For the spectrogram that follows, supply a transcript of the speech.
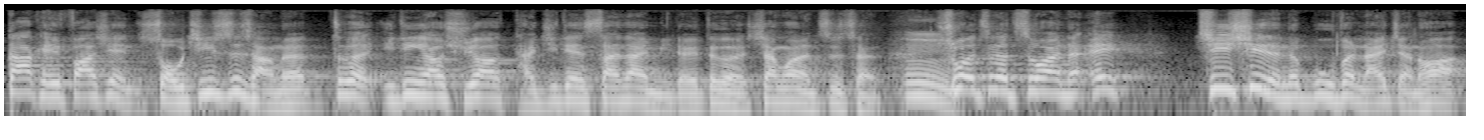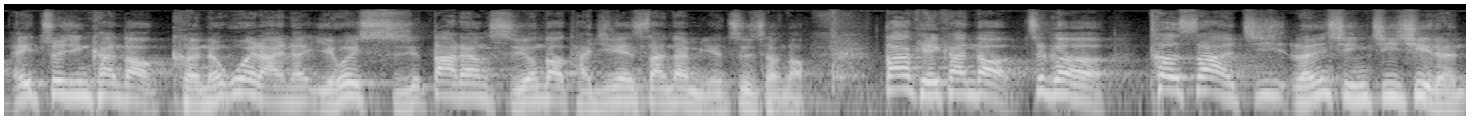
大家可以发现，手机市场呢，这个一定要需要台积电三纳米的这个相关的制程，嗯，除了这个之外呢，哎。机器人的部分来讲的话，哎，最近看到可能未来呢也会使大量使用到台积电三纳米的制程哦。大家可以看到这个特斯拉的机人形机器人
